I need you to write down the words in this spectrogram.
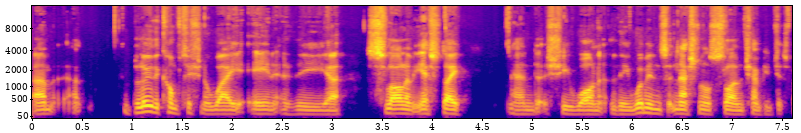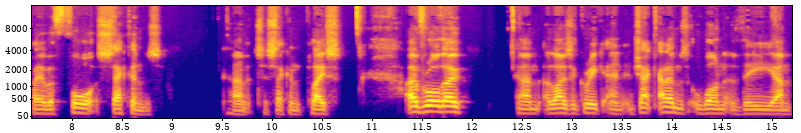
um, uh, blew the competition away in the uh, slalom yesterday, and she won the Women's National Slalom Championships by over four seconds um, to second place. Overall, though, um, Eliza Grigg and Jack Adams won the um,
